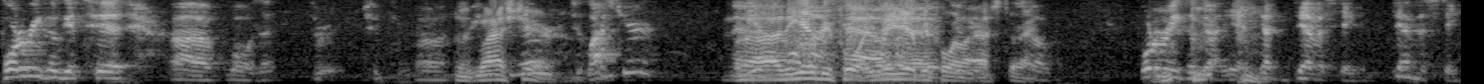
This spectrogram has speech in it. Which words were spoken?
Puerto Rico gets hit, uh, what was it? Three, two, uh, three Last years year. Two- Last year? Uh, the year before, Yeah, the year yeah, before two last, right? So, Puerto Rico got hit, got devastated, devastated.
